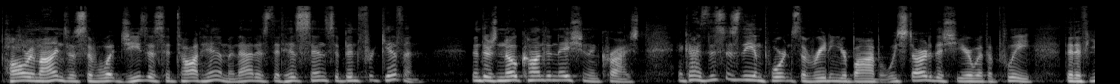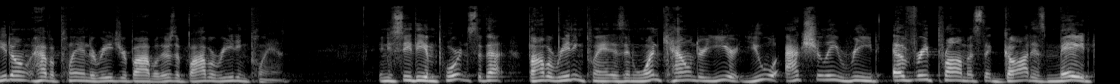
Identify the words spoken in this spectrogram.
Paul reminds us of what Jesus had taught him, and that is that his sins have been forgiven then there's no condemnation in Christ. And guys, this is the importance of reading your Bible. We started this year with a plea that if you don't have a plan to read your Bible, there's a Bible reading plan. And you see, the importance of that Bible reading plan is in one calendar year, you will actually read every promise that God has made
